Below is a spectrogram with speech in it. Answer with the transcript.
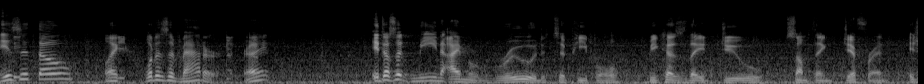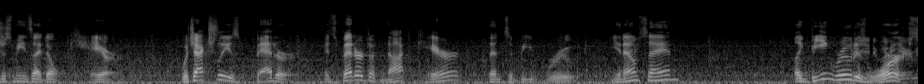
Is it though? Like, what does it matter, right? It doesn't mean I'm rude to people because they do something different. It just means I don't care, which actually is better. It's better to not care than to be rude. You know what I'm saying? Like, being rude is worse.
